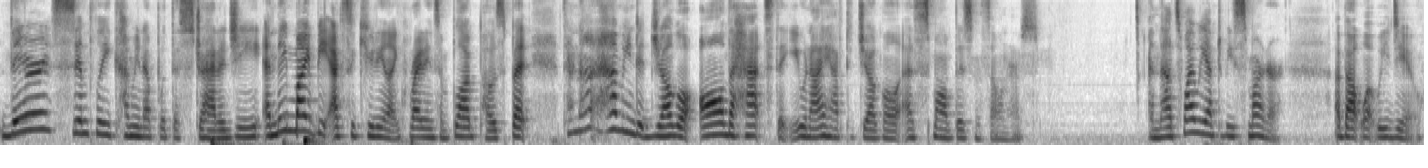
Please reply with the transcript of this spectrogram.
They're simply coming up with the strategy and they might be executing, like writing some blog posts, but they're not having to juggle all the hats that you and I have to juggle as small business owners. And that's why we have to be smarter about what we do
